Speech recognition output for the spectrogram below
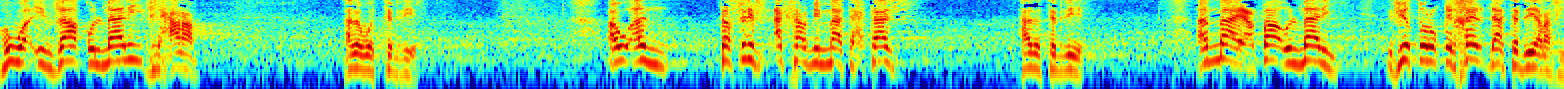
هو إنفاق المال في الحرام. هذا هو التبذير. أو أن تصرف أكثر مما تحتاج هذا التبذير. أما إعطاء المال في طرق الخير لا تبذير فيه.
